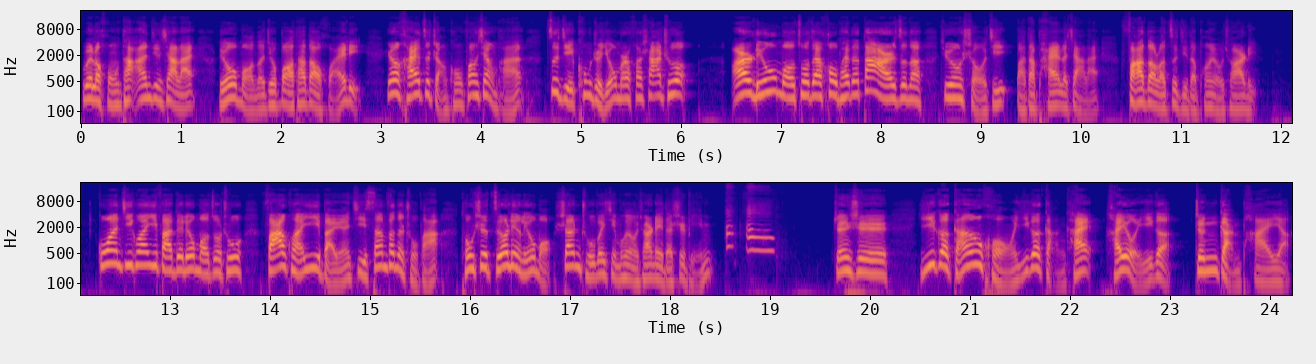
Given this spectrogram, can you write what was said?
为了哄他安静下来，刘某呢就抱他到怀里，让孩子掌控方向盘，自己控制油门和刹车。而刘某坐在后排的大儿子呢，就用手机把他拍了下来，发到了自己的朋友圈里。公安机关依法对刘某作出罚款一百元、记三分的处罚，同时责令刘某删除微信朋友圈内的视频。真是一个敢哄，一个敢开，还有一个。真敢拍呀！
